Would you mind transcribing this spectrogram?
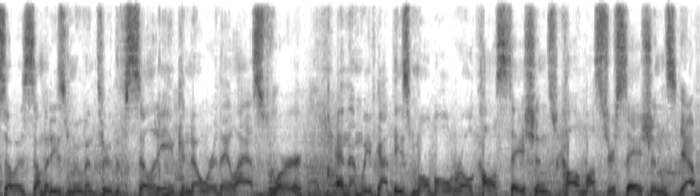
So as somebody's moving through the facility, you can know where they last were. And then we've got these mobile roll call stations, we call them muster stations, Yep.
